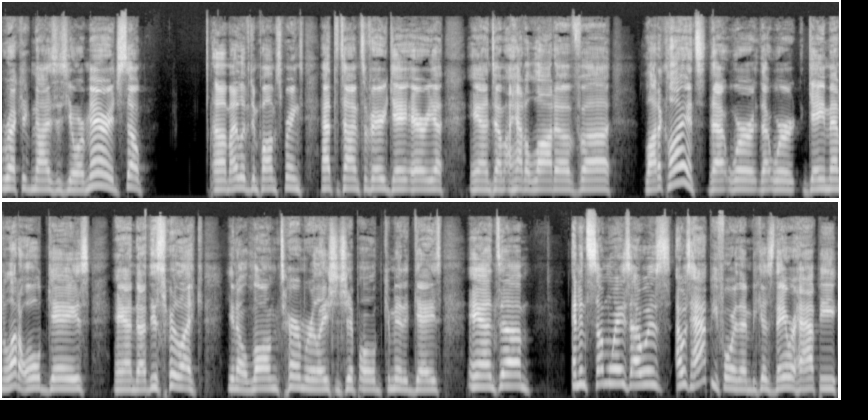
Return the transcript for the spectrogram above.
recognizes your marriage. So, um, I lived in Palm Springs at the time. It's a very gay area, and um, I had a lot of uh, lot of clients that were that were gay men, a lot of old gays, and uh, these were like you know long term relationship, old committed gays, and um, and in some ways i was i was happy for them because they were happy.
